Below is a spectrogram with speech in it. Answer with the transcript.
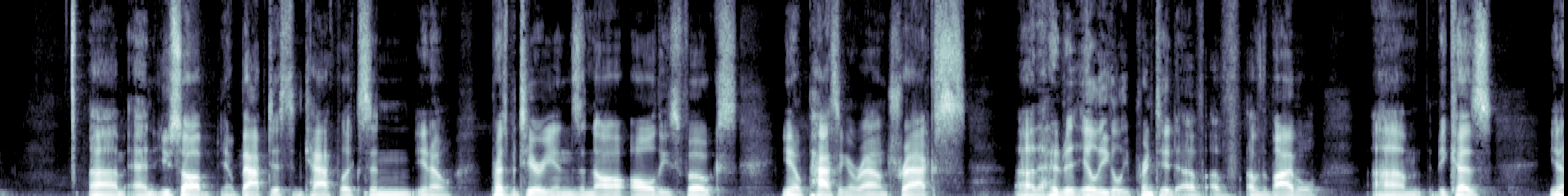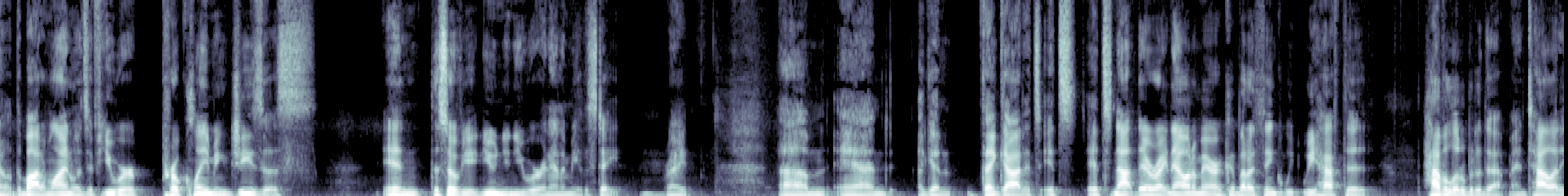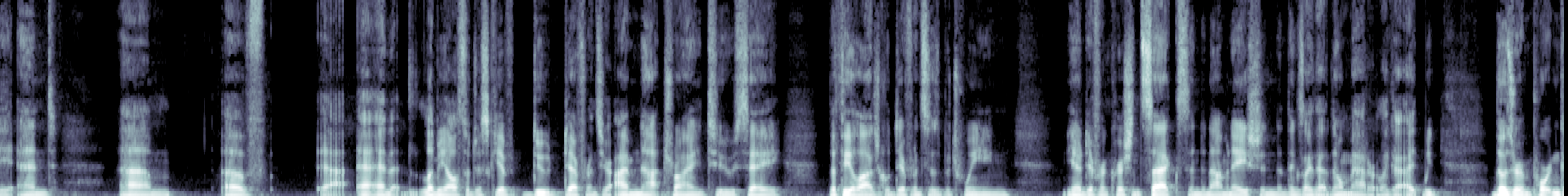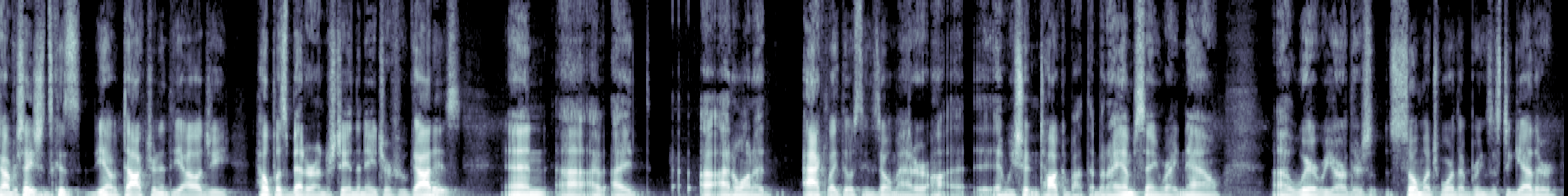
um, and you saw you know Baptists and Catholics and you know Presbyterians and all all these folks, you know, passing around tracts uh, that had been illegally printed of of of the Bible, um, because you know the bottom line was if you were proclaiming Jesus in the Soviet Union, you were an enemy of the state, right? Um, and again, thank God it's it's it's not there right now in America, but I think we, we have to have a little bit of that mentality and um, of uh, and let me also just give due deference here. I'm not trying to say the theological differences between you know different Christian sects and denomination and things like that don't matter. Like I, we, those are important conversations because you know doctrine and theology help us better understand the nature of who God is, and uh, I, I I don't want to act like those things don't matter uh, and we shouldn't talk about them. But I am saying right now, uh, where we are, there's so much more that brings us together.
